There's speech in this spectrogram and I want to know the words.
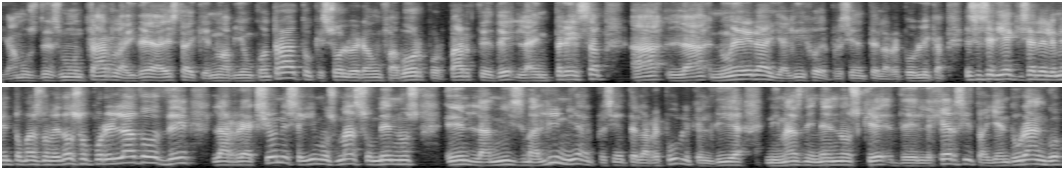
digamos, desmontar la idea esta de que no había un contrato, que solo era un favor por parte de la empresa a la nuera y al hijo del presidente de la República. Ese sería quizá el elemento más novedoso. Por el lado de las reacciones, seguimos más o menos en la misma línea. El presidente de la República, el día ni más ni menos que del ejército allá en Durango,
